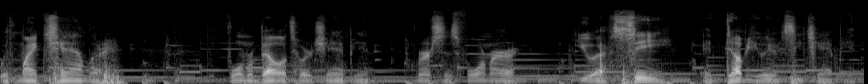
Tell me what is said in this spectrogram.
with Mike Chandler, former Bellator champion, versus former UFC and WEC champion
